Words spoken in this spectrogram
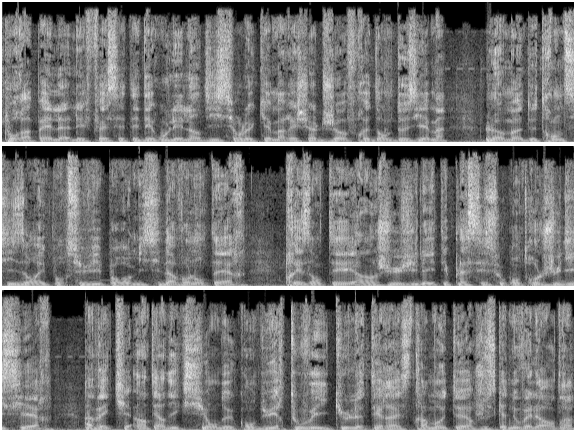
Pour rappel, les faits s'étaient déroulés lundi sur le quai Maréchal Joffre dans le deuxième. L'homme de 36 ans est poursuivi pour homicide involontaire. Présenté à un juge, il a été placé sous contrôle judiciaire avec interdiction de conduire tout véhicule terrestre à moteur jusqu'à nouvel ordre.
